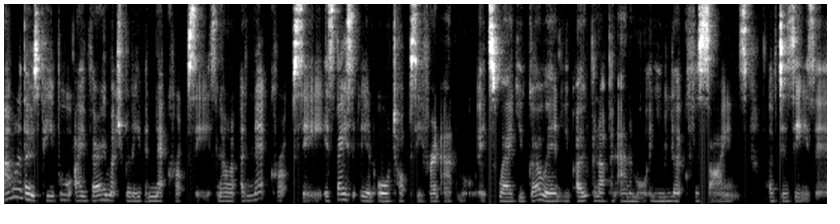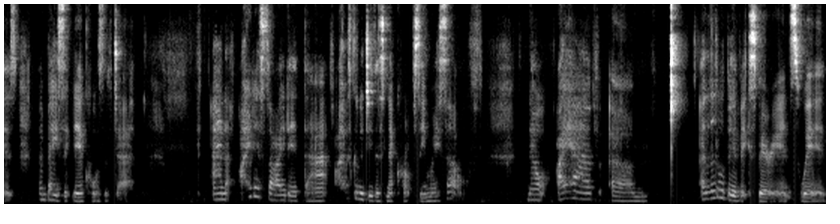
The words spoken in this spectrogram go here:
I'm one of those people, I very much believe in necropsies. Now, a necropsy is basically an autopsy for an animal. It's where you go in, you open up an animal, and you look for signs of diseases and basically a cause of death. And I decided that I was going to do this necropsy myself. Now, I have um, a little bit of experience with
